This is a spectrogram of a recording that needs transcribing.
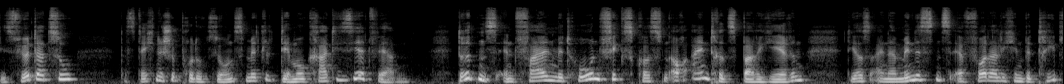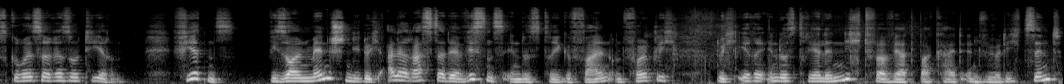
Dies führt dazu, dass technische Produktionsmittel demokratisiert werden. Drittens entfallen mit hohen Fixkosten auch Eintrittsbarrieren, die aus einer mindestens erforderlichen Betriebsgröße resultieren. Viertens wie sollen Menschen, die durch alle Raster der Wissensindustrie gefallen und folglich durch ihre industrielle Nichtverwertbarkeit entwürdigt sind,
